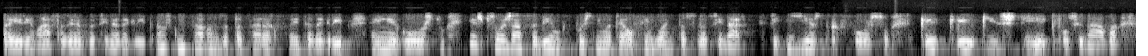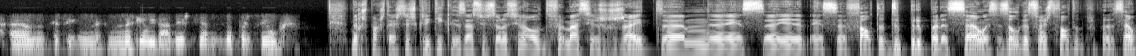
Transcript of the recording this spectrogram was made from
para irem lá fazer a vacina da gripe. Nós começávamos a passar a receita da gripe em agosto e as pessoas já sabiam que depois tinham até ao fim do ano para se vacinar. E este reforço que, que, que existia e que funcionava, hum, assim, na realidade este ano desapareceu Na resposta a estas críticas, a Associação Nacional de Farmácias rejeita hum, essa, essa falta de preparação, essas alegações de falta de preparação.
